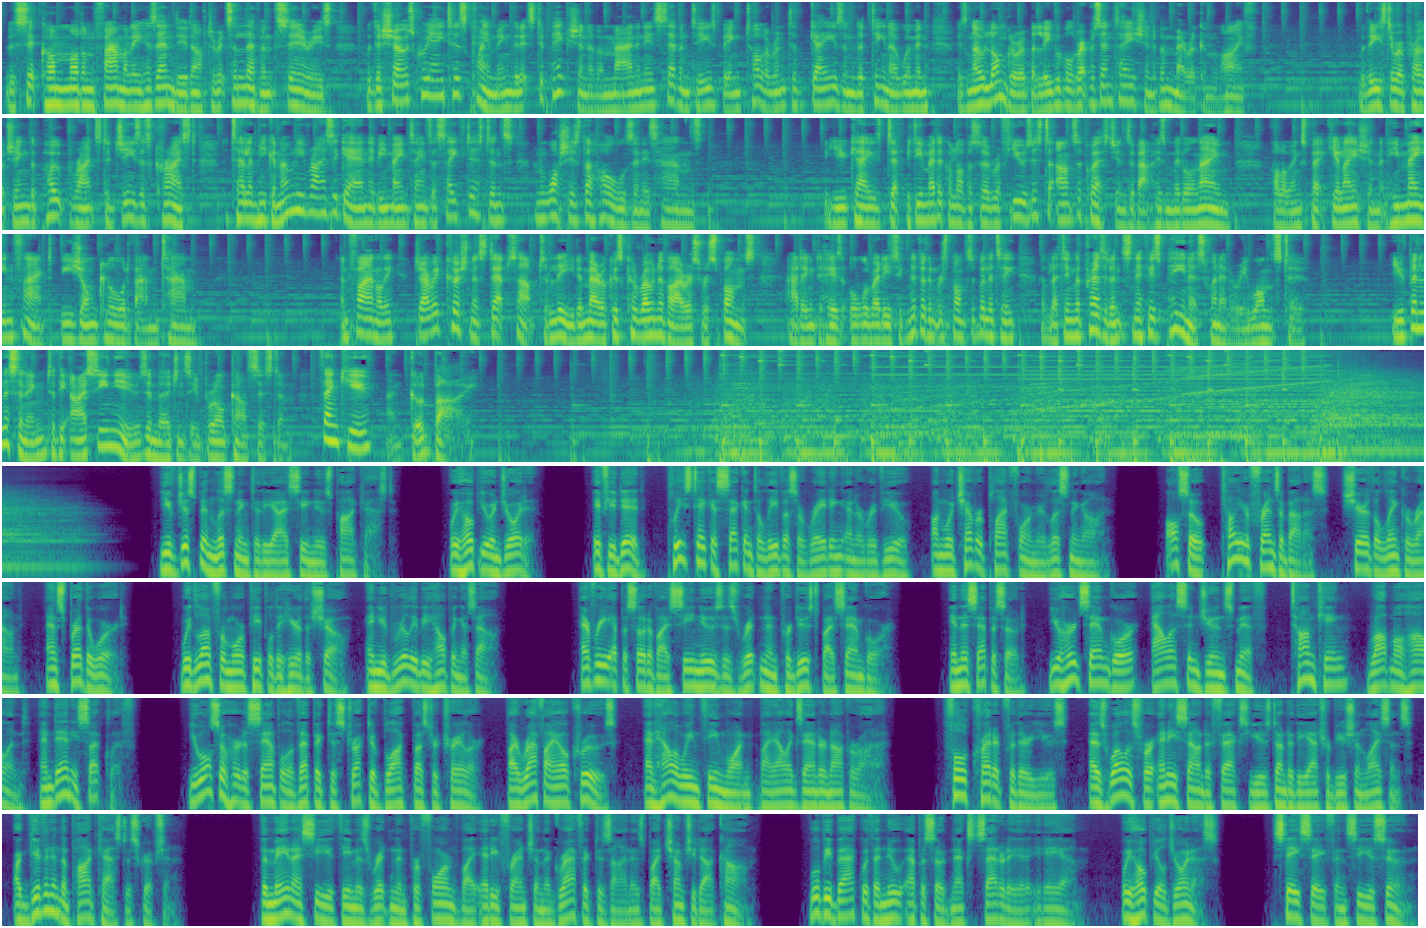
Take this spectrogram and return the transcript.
The sitcom Modern Family has ended after its 11th series, with the show's creators claiming that its depiction of a man in his 70s being tolerant of gays and Latino women is no longer a believable representation of American life. With Easter approaching, the Pope writes to Jesus Christ to tell him he can only rise again if he maintains a safe distance and washes the holes in his hands. The UK's Deputy Medical Officer refuses to answer questions about his middle name, following speculation that he may in fact be Jean Claude Van Damme. And finally, Jared Kushner steps up to lead America's coronavirus response, adding to his already significant responsibility of letting the president sniff his penis whenever he wants to. You've been listening to the IC News Emergency Broadcast System. Thank you and goodbye. You've just been listening to the IC News Podcast. We hope you enjoyed it. If you did, please take a second to leave us a rating and a review on whichever platform you're listening on. Also, tell your friends about us, share the link around, and spread the word. We'd love for more people to hear the show, and you'd really be helping us out. Every episode of IC News is written and produced by Sam Gore. In this episode, you heard Sam Gore, Alison June Smith, Tom King, Rob Mulholland, and Danny Sutcliffe. You also heard a sample of Epic Destructive Blockbuster Trailer by Rafael Krux and Halloween Theme 1 by Alexander Nakarada. Full credit for their use, as well as for any sound effects used under the attribution license, are given in the podcast description. The main ICU theme is written and performed by Eddie French and the graphic design is by Chumchy.com. We'll be back with a new episode next Saturday at 8 a.m. We hope you'll join us. Stay safe and see you soon.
